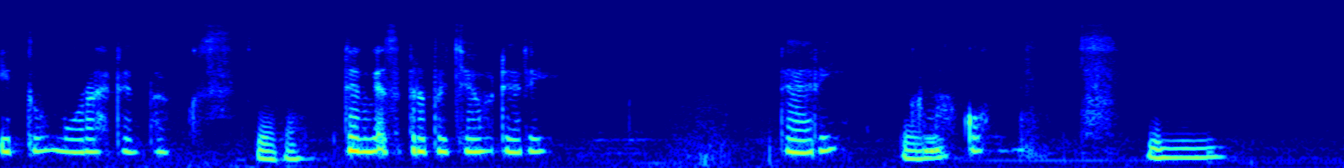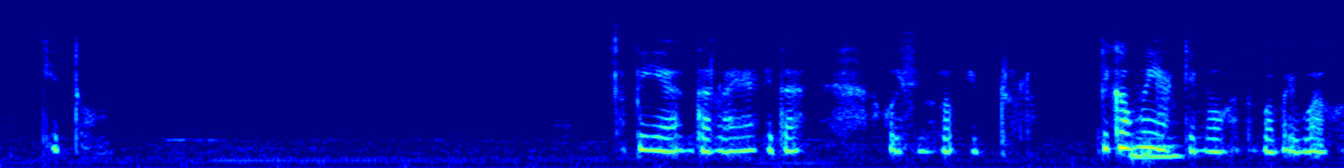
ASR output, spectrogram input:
Itu murah dan bagus. Berapa? Dan nggak seberapa jauh dari dari Dari? rumahku Hmm. gitu. Tapi ya ntar lah ya kita aku izin bapak ibu dulu. Jadi kamu Hmm. yakin mau ketemu bapak ibu aku?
